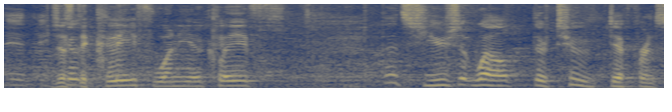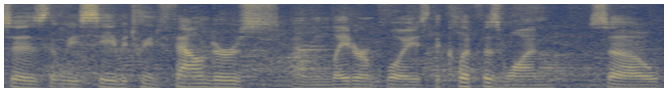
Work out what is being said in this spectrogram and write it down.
it, it just a cliff, one year cliff. That's usually, well, there are two differences that we see between founders and later employees. The cliff is one. So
